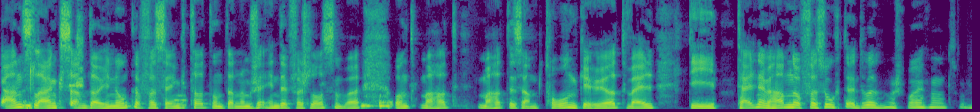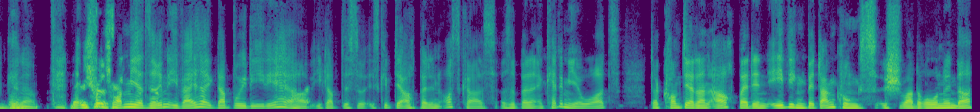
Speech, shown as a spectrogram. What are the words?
ganz langsam da hinunter versenkt hat und dann am Ende verschlossen war. Und man hat, man hat es am Ton gehört, weil die Teilnehmer haben noch versucht, etwas zu sprechen. Genau. Na, ich, ich habe mich jetzt erinnert, ich weiß ja, ich glaube, wo ich die Idee her habe. Ich glaube, so, es gibt ja auch bei den Oscars, also bei den Academy Awards, da kommt ja dann auch bei den ewigen Bedankungsschwadronen da,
